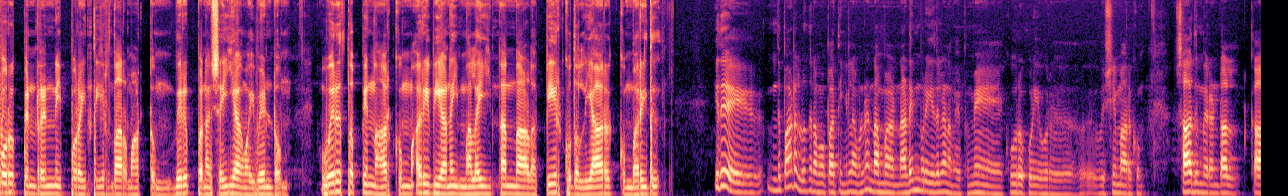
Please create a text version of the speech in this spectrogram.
பொறுப்பென்றெண்ணி புரை தீர்ந்தார் மாட்டும் விருப்பன செய்யாமை வேண்டும். வெறுத்த பின் ஆர்க்கும் அருவி அணை மலை நன்னாட பீர்க்குதல் யாருக்கும் அரிது. இது இந்த பாடல் வந்து நம்ம பார்த்திங்கன்னா அப்படின்னா நம்ம நடைமுறை இதில் நம்ம எப்பவுமே கூறக்கூடிய ஒரு விஷயமா இருக்கும். சாது மிரண்டால் கா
